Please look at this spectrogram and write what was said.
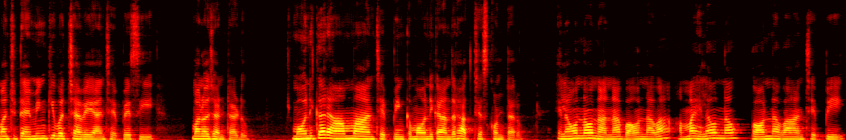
మంచి టైమింగ్కి వచ్చావే అని చెప్పేసి మనోజ్ అంటాడు. మౌనిక రా అని చెప్పి ఇంకా మౌనికని అందరూ హక్ చేసుకుంటారు. ఎలా ఉన్నావు నాన్న? బాగున్నావా? అమ్మ ఎలా ఉన్నావు? బాగున్నావా? అని చెప్పి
